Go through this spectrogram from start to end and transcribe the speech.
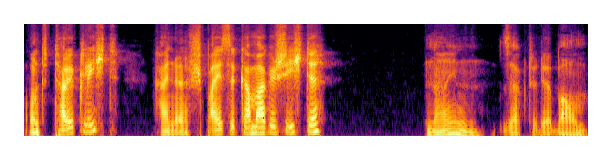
und talglicht? Keine speisekammergeschichte? Nein sagte der baum.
